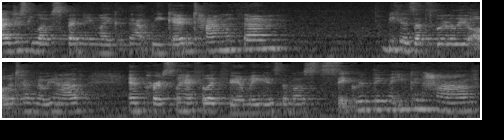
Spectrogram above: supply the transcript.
i just love spending like that weekend time with them because that's literally all the time that we have. And personally i feel like family is the most sacred thing that you can have.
